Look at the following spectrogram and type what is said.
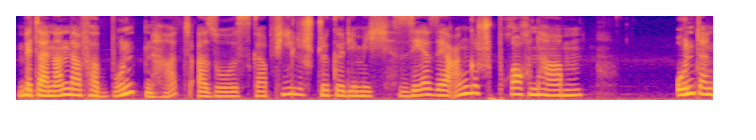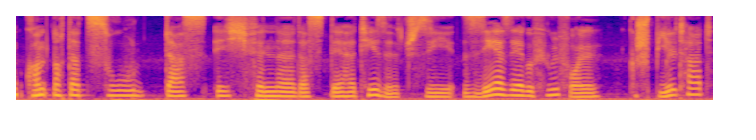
miteinander verbunden hat. Also es gab viele Stücke, die mich sehr, sehr angesprochen haben. Und dann kommt noch dazu, dass ich finde, dass der Herr Tesic sie sehr, sehr gefühlvoll gespielt hat.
